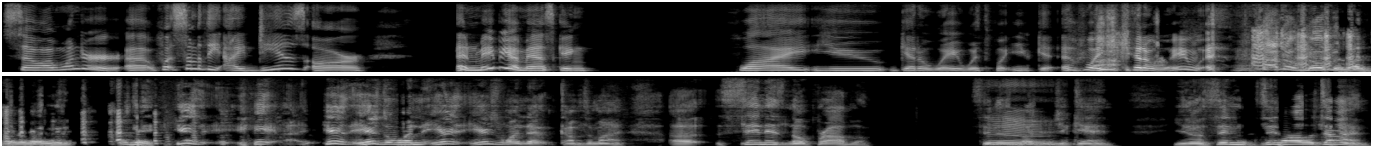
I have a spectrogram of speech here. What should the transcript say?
So I wonder uh, what some of the ideas are, and maybe I'm asking why you get away with what you get what you get away with. I don't know that I get away with it. Okay, here's here, here's here's the one here, here's one that comes to mind. Uh, sin is no problem. Sin as much as you can. You know, sin sin all the time.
